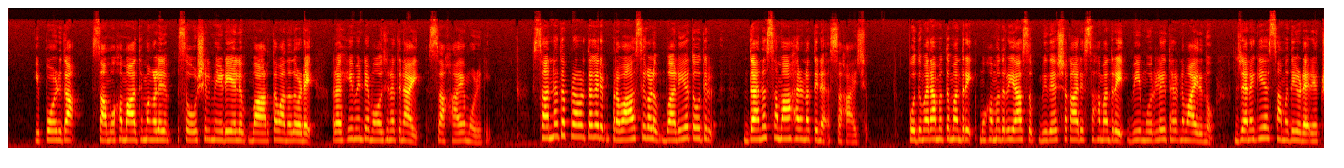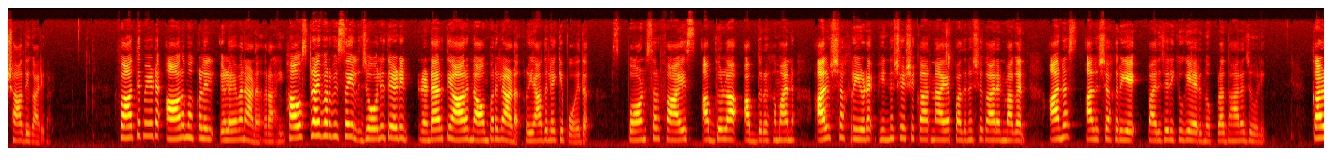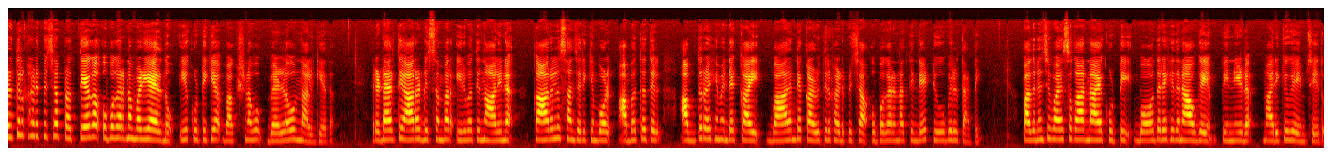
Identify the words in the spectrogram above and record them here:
ഇപ്പോഴിതാ സമൂഹ മാധ്യമങ്ങളിലും സോഷ്യൽ മീഡിയയിലും വാർത്ത വന്നതോടെ റഹീമിന്റെ മോചനത്തിനായി സഹായമൊഴുകി. സന്നദ്ധ പ്രവർത്തകരും പ്രവാസികളും വലിയ തോതിൽ ധനസമാഹരണത്തിന് സഹായിച്ചു. പൊതുമരാമത്ത് മന്ത്രി മുഹമ്മദ് റിയാസും വിദേശകാര്യ സഹമന്ത്രി വി മുരളീധരനുമായിരുന്നു ജനകീയ സമിതിയുടെ രക്ഷാധികാരികൾ. ഫാത്തിമയുടെ ആറു മക്കളിൽ ഇളയവനാണ് റഹീം. ഹൗസ് ഡ്രൈവർ വിസയിൽ ജോലി തേടി രണ്ടായിരത്തി ആറ് നവംബറിലാണ് റിയാദിലേക്ക് പോയത്. Sponsor Faiz Abdullah Abdulrahman Al ഷഹ്രിയുടെ ഭിന്നശേഷിക്കാരനായ പതിനഞ്ചുകാരൻ മകൻ അനസ് അൽ ഷഹ്രിയെ പരിചരിക്കുകയായിരുന്നു പ്രധാന ജോലി. കഴുത്തിൽ ഘടിപ്പിച്ച പ്രത്യേക ഉപകരണം വഴിയായിരുന്നു ഈ കുട്ടിക്ക് ഭക്ഷണവും വെള്ളവും നൽകിയത്. രണ്ടായിരത്തി ആറ് ഡിസംബർ ഇരുപത്തിനാലിന് കാറിൽ സഞ്ചരിക്കുമ്പോൾ അബദ്ധത്തിൽ അബ്ദുറഹിമിന്റെ കൈ ബാലന്റെ കഴുത്തിൽ ഘടിപ്പിച്ച ഉപകരണത്തിന്റെ ട്യൂബിൽ തട്ടി. പതിനഞ്ച് വയസ്സുകാരനായ കുട്ടി ബോധരഹിതനാവുകയും പിന്നീട് മരിക്കുകയും ചെയ്തു.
